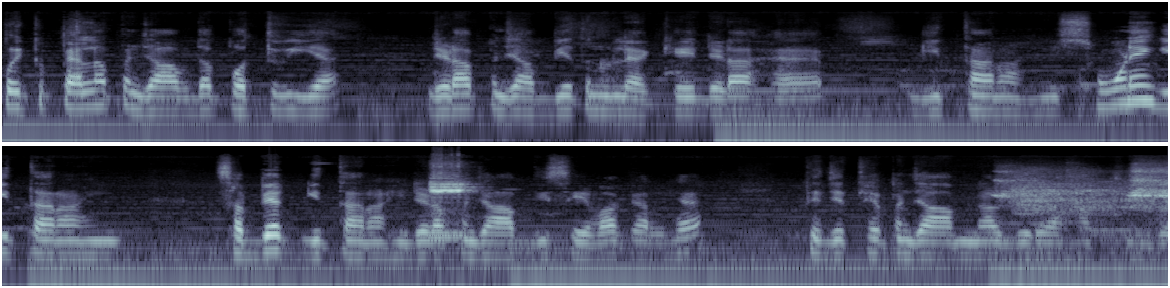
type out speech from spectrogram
ਕੋਈ ਇੱਕ ਪਹਿਲਾਂ ਪੰਜਾਬ ਦਾ ਪੁੱਤ ਵੀ ਹੈ, ਜਿਹੜਾ ਪੰਜਾਬੀਅਤ ਨੂੰ ਲੈ ਕੇ ਜਿਹੜਾ ਹੈ ਗੀਤਾਂ ਰਾਹੀਂ, ਸੋਹਣੇ ਗੀਤਾਂ ਰਾਹੀਂ, ਸੱਭਿਅਕ ਗੀਤਾਂ ਰਾਹੀਂ ਜਿਹੜਾ ਪੰਜਾਬ ਦੀ ਸੇਵਾ ਕਰ ਰਿਹਾ ਹੈ ਤੇ ਜਿੱਥੇ ਪੰਜਾਬ ਨਾਲ ਜੁੜਿਆ ਹਰ ਚੀਜ਼ ਹੈ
